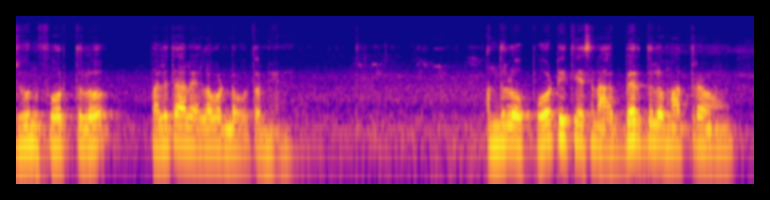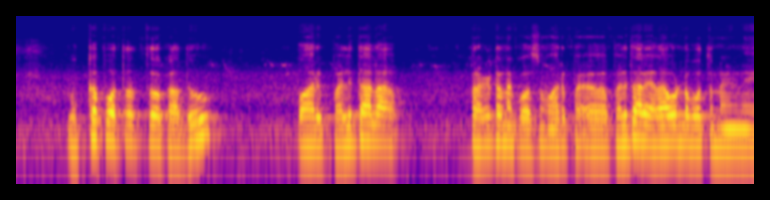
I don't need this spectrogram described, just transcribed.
జూన్ ఫోర్త్లో ఫలితాలు ఎలా ఉండబోతున్నాయని అందులో పోటీ చేసిన అభ్యర్థులు మాత్రం ఉక్కపోతతో కాదు వారి ఫలితాల ప్రకటన కోసం వారి ఫలితాలు ఎలా ఉండబోతున్నాయనే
